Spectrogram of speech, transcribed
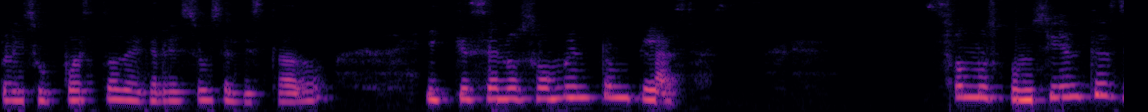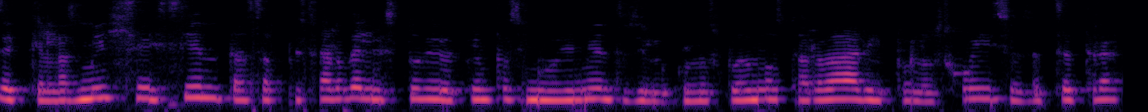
presupuesto de egresos del Estado y que se nos aumenten plazas somos conscientes de que las 1600, a pesar del estudio de tiempos y movimientos y lo que nos podemos tardar y por los juicios, etcétera,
